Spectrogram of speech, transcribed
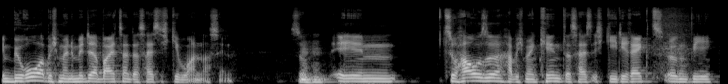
im Büro habe ich meine Mitarbeiter, das heißt, ich gehe woanders hin. So, mhm. im, zu Hause habe ich mein Kind, das heißt, ich gehe direkt irgendwie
